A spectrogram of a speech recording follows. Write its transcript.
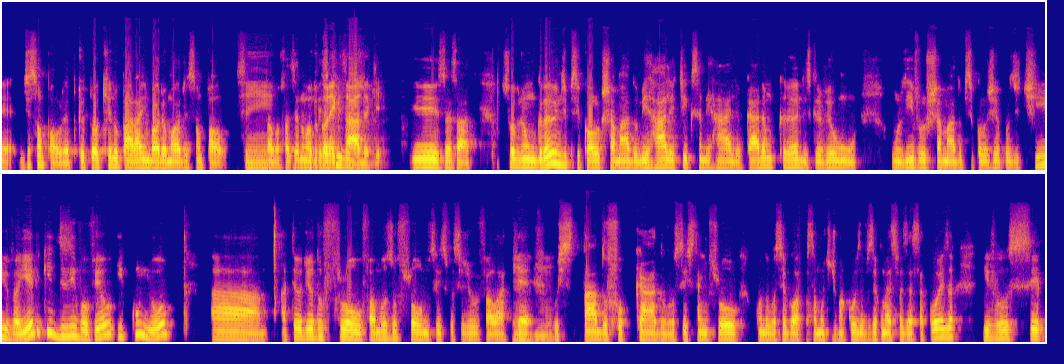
É, de São Paulo, é porque eu estou aqui no Pará, embora eu moro em São Paulo. Sim. Estava fazendo uma tudo pesquisa. conectado aqui. Isso, exato. Sobre um grande psicólogo chamado Mihaly Csikszentmihalyi. O cara é um crânio, escreveu um, um livro chamado Psicologia Positiva, e ele que desenvolveu e cunhou a, a teoria do flow, o famoso flow, não sei se você já ouviu falar, que é uhum. é o estado focado, você está em flow, quando você gosta muito de uma coisa, você começa a fazer essa coisa e você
